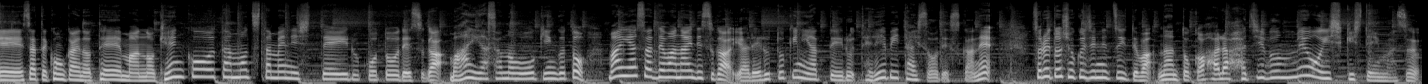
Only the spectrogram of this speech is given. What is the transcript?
えー、さて今回のテーマの健康を保つためにしていることですが毎朝のウォーキングと毎朝ではないですがやれる時にやっているテレビ体操ですかね。それと食事についてはなんとか腹8分目を意識しています。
